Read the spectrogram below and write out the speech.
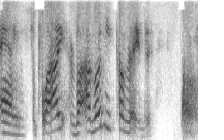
and supply va'avodi kaved. Oh.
